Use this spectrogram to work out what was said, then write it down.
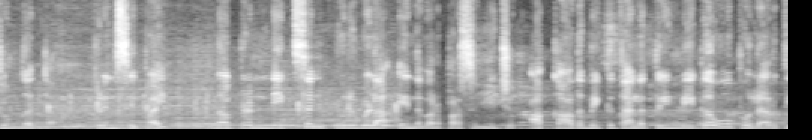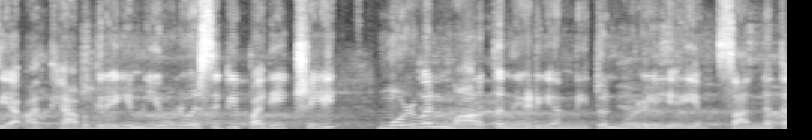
Chunkath principal doctor Nixon Kuruvila എന്നിവർ പ്രസംഗിച്ചു. അക്കാദമിക് തലത്തിൽ മികവ് പുലർത്തിയ അധ്യാപകരെയും യൂണിവേഴ്സിറ്റി പരീക്ഷയിൽ മുഴുവൻ മാർക്ക് നേടിയ മിഥുൻ മുരളിയെയും സന്നദ്ധ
